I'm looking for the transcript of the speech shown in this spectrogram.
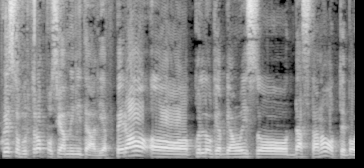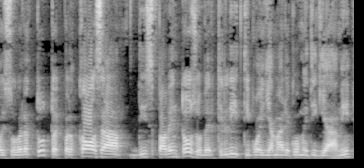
Questo purtroppo siamo in Italia, però oh, quello che abbiamo visto da stanotte poi soprattutto è qualcosa di spaventoso perché lì ti puoi chiamare come ti chiami,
